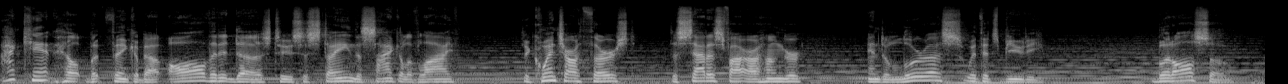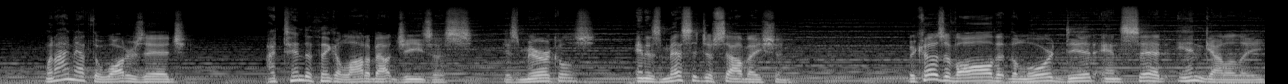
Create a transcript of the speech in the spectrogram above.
I can't help but think about all that it does to sustain the cycle of life, to quench our thirst, to satisfy our hunger, and to lure us with its beauty. But also, when I'm at the water's edge, I tend to think a lot about Jesus, His miracles, and His message of salvation. Because of all that the Lord did and said in Galilee,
